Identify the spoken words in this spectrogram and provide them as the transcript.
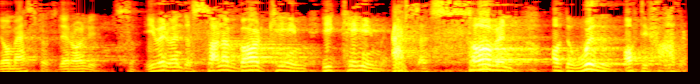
No masters, they're only, even when the son of God came, he came as a servant of the will of the father.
